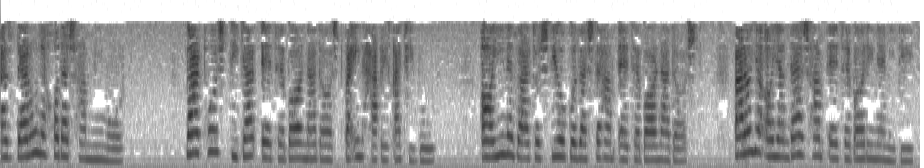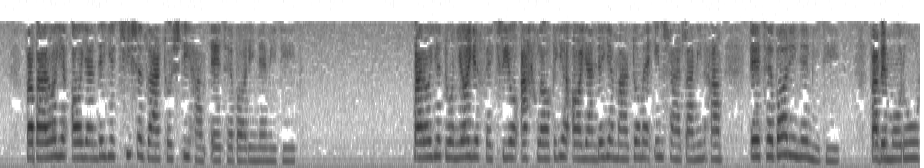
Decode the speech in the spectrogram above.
از درون خودش هم میمرد. زرتشت دیگر اعتبار نداشت و این حقیقتی بود. آیین زرتشتی و گذشته هم اعتبار نداشت. برای آیندهش هم اعتباری نمی‌دید و برای آینده کیش زرتشتی هم اعتباری نمی‌دید. برای دنیای فکری و اخلاقی آینده مردم این سرزمین هم اعتباری نمی‌دید و به مرور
